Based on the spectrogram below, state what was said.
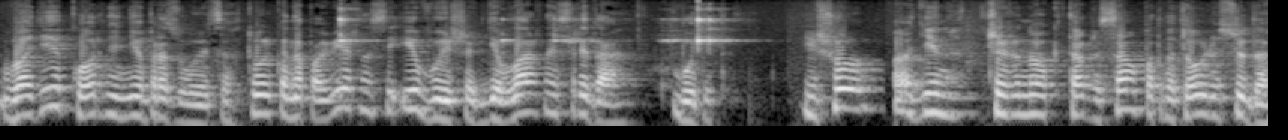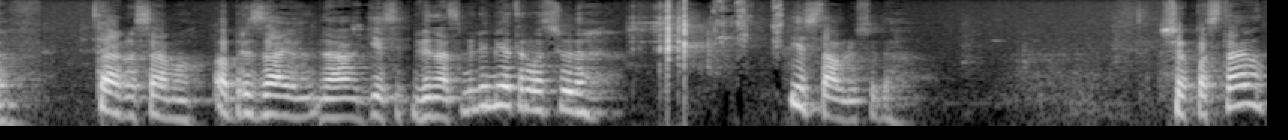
В воде корни не образуются, только на поверхности и выше, где влажная среда будет. Еще один черенок так же само подготовлю сюда. Так же само обрезаю на 10-12 мм отсюда и ставлю сюда. Все, поставил.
